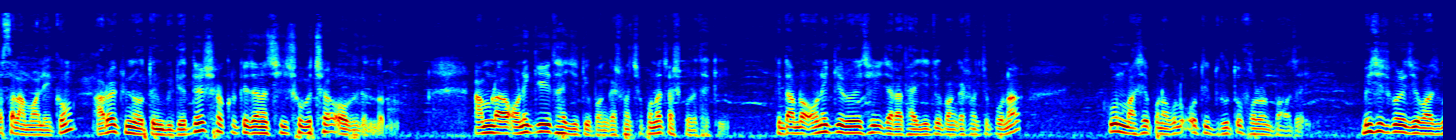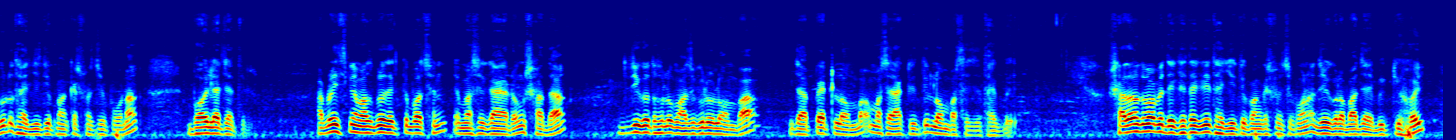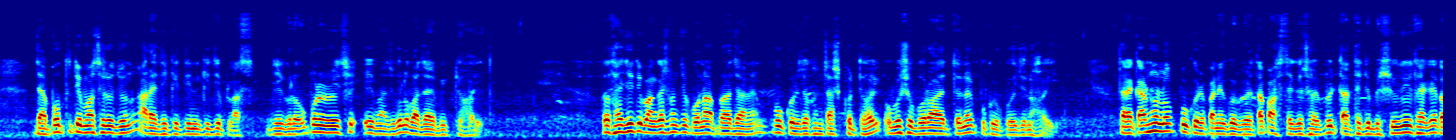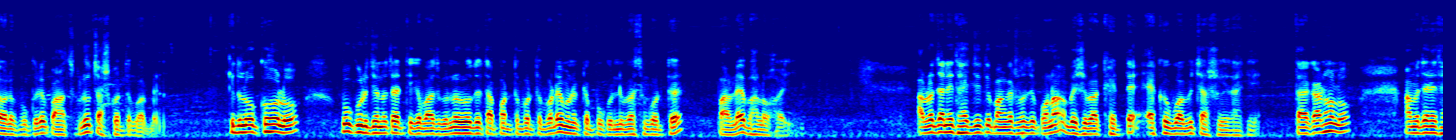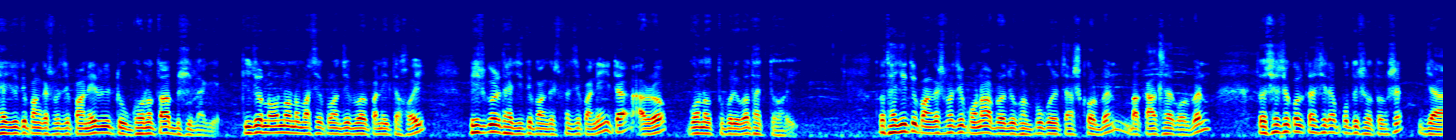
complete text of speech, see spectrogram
আসসালামু আলাইকুম। আরও একটি নতুন ভিডিওতে সকলকে জানাচ্ছি শুভেচ্ছা ও অভিনন্দন। আমরা অনেকেই থাই জাতীয় পাঙ্গাস মাছের পোনা চাষ করে থাকি, কিন্তু আমরা অনেকেই রয়েছি যারা থাই জাতীয় পাঙ্গাস মাছের পোনা, কোন মাছের পোনাগুলো অতি দ্রুত ফলন পাওয়া যায়। বিশেষ করে যে মাছগুলো থাই জাতীয় পাঙ্কাশ মাছের পোনা বয়লা জাতের। আপনারা স্ক্রিনে মাছগুলো দেখতে পাচ্ছেন, এই মাছের গায়ের রং সাদা। দ্বিতীয়ত হলো মাছগুলো লম্বা, যা পেট লম্বা, মাছের আকৃতি লম্বা সাইজে থাকবে। সাধারণতভাবে দেখে থাকি থাইজিতীয় পাঙ্গাস মাছের পোনা, যেগুলো বাজারে বিক্রি হয়, যা প্রতিটি মাছের ওজন আড়াই থেকে তিন কেজি প্লাস যেগুলো উপরে রয়েছে, এই মাছগুলো বাজারে বিক্রি হয়। তো থাইজিতীয় পাঙ্গাস মাছের পোনা আপনারা জানেন, পুকুরে যখন চাষ করতে হয়, অবশ্যই বড় আয়তনের পুকুর প্রয়োজন হয়। তার কারণ হলো, পুকুরে পানির গভীরতা পাঁচ থেকে ছয় ফিট, তার থেকে বেশি যদি থাকে, তাহলে পুকুরে মাছগুলো চাষ করতে পারবেন। কিন্তু লক্ষ্য হলো, পুকুরে যেন চার থেকে পাঁচ ঘণ্টা রোদে তাপমাত্রা পড়তে পারে, এমন একটা পুকুর নির্বাচন করতে পারলে ভালো হয়। আমরা জানি থাইজাতীয় পাঙ্গাস মাছের পোনা, বেশিরভাগ ক্ষেত্রে এককভাবে চাষ হয়ে থাকে। তার কারণ হলো, আমরা জানি থাইজাতীয় পাঙ্গাস মাছের পানির একটু ঘনতা বেশি লাগে। কী জন্য অন্য অন্য মাছের পোনা যেভাবে পানিতে হয়, বিশেষ করে থাইজাতীয় পাঙ্গাস মাছের পানি, এটা আরও ঘনত্ব পরিমাণ থাকতে হয়। তো থাইজাতীয় পাঙ্গাস মাছের পোনা আপনারা যখন পুকুরে চাষ করবেন বা কালচার করবেন, তো সে সকল চাষিরা প্রতি শতাংশে যা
